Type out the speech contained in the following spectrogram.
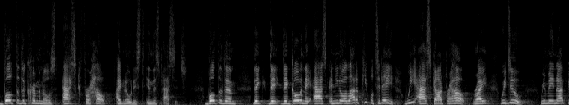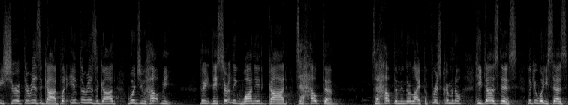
Both of the criminals ask for help, I noticed in this passage. Both of them, they, they, they go and they ask. And you know, a lot of people today, we ask God for help, right? We do. We may not be sure if there is a God, but if there is a God, would you help me? They, they certainly wanted God to help them. to help them in their life. The first criminal, he does this. Look at what he says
